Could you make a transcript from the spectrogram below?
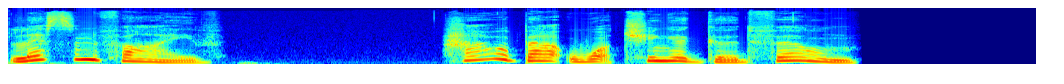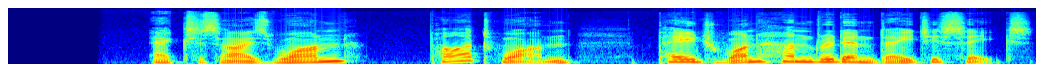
Lesson 5 How about watching a good film? Exercise 1, Part 1, page 186.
